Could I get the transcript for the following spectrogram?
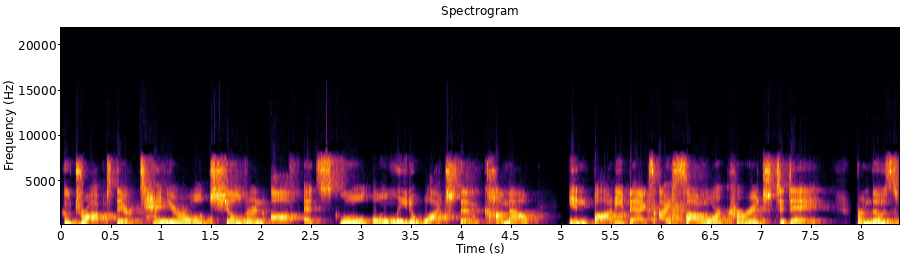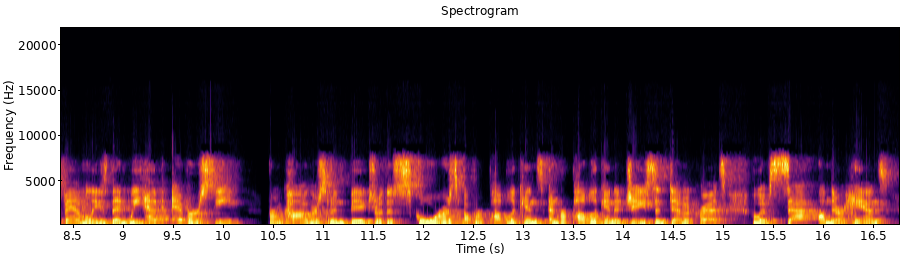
who dropped their 10 year old children off at school only to watch them come out in body bags. I saw more courage today from those families than we have ever seen from Congressman Biggs or the scores of Republicans and Republican adjacent Democrats who have sat on their hands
